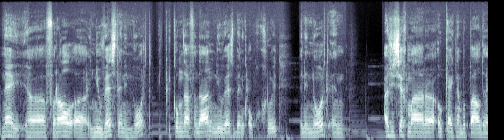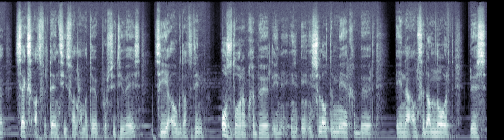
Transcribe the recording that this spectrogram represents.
Nee, eh, vooral eh, in Nieuw-West en in Noord. Ik, ik kom daar vandaan. In Nieuw-West ben ik opgegroeid. En in Noord. En als je zeg maar eh, ook kijkt naar bepaalde seksadvertenties van amateurprostituees, zie je ook dat het in Osdorp gebeurt, in, in, in Slotermeer gebeurt, in eh, Amsterdam-Noord. Dus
